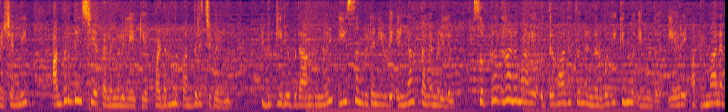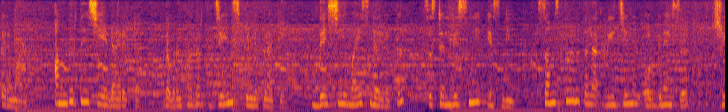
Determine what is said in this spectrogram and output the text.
മിഷൻ ലീഗ് അന്തർദേശീയ തലങ്ങളിലേക്ക് പടർന്നു പന്തലിച്ചു കഴിഞ്ഞു. ഇടുക്കി രൂപതാംഗങ്ങൾ ഈ സംഘടനയുടെ എല്ലാ തലങ്ങളിലും സുപ്രധാനമായ ഉത്തരവാദിത്വങ്ങൾ നിർവഹിക്കുന്നു എന്നത് ഏറെ അഭിമാനകരമാണ്. അന്തർദേശീയ ഡയറക്ടർ റവറൽ ഫാദർ ജെയിംസ് പുന്നപ്ലാക്കൽ ദേശീയ vice director sister Lisny S D സംസ്ഥാനതല regional organiser Shri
